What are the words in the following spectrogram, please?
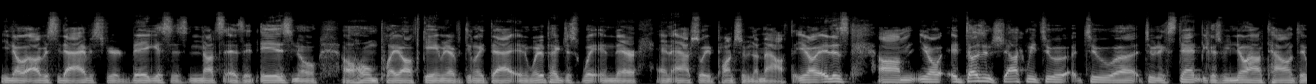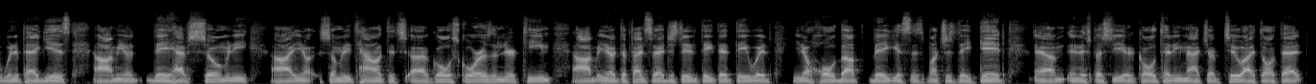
You know, obviously the atmosphere in Vegas is nuts as it is, you know, a home playoff game and everything like that. And Winnipeg just went in there and absolutely punched him in the mouth. You know, it is, um, you know, it doesn't shock me to, to, uh, to an extent because we know how talented Winnipeg is. Um, you know, they have many, uh, you know, so many talented uh, goal scorers in their team. Um, you know, defensively, I just didn't think that they would, you know, hold up Vegas as much as they did, um, and especially a goaltending matchup too. I thought that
